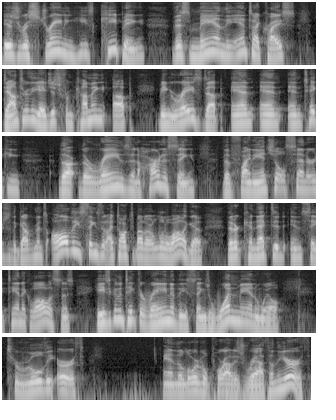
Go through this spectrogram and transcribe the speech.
is restraining, he's keeping this man, the Antichrist, down through the ages from coming up, being raised up, and and and taking the the reins and harnessing the financial centers, the governments, all these things that I talked about a little while ago that are connected in satanic lawlessness. He's going to take the reign of these things, one man will, to rule the earth, and the Lord will pour out his wrath on the earth.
